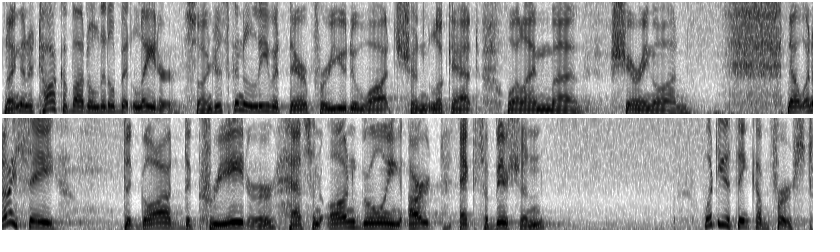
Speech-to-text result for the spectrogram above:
and i'm going to talk about a little bit later so i'm just going to leave it there for you to watch and look at while i'm uh, sharing on now when i say that God, the Creator, has an ongoing art exhibition, what do you think of first?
